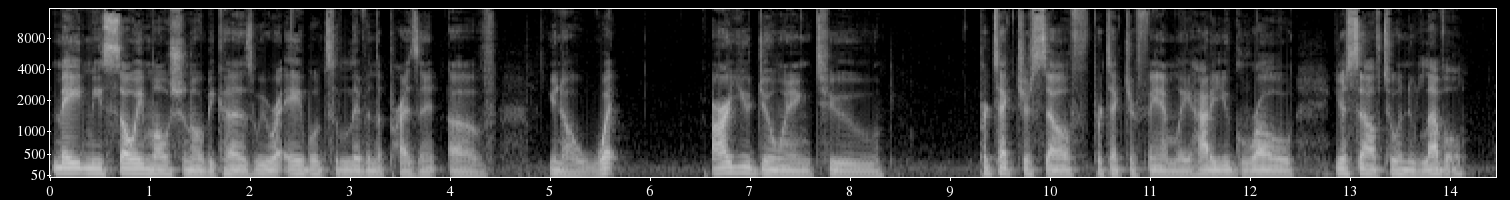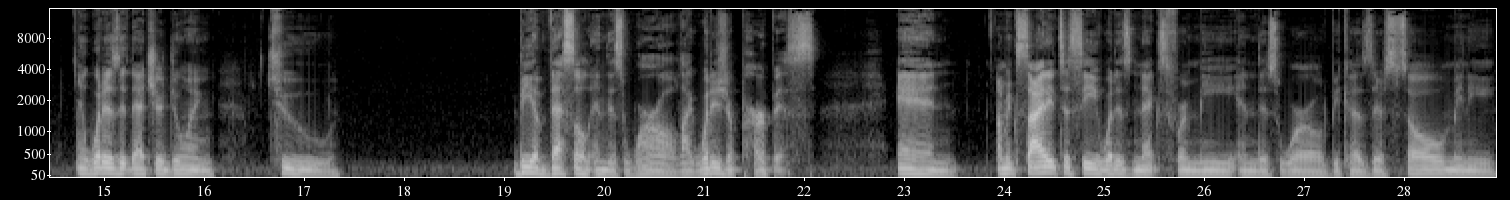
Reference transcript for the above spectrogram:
made me so emotional because we were able to live in the present of, you know, what are you doing to protect yourself, protect your family? How do you grow yourself to a new level? And what is it that you're doing to be a vessel in this world? Like, what is your purpose? And I'm excited to see what is next for me in this world because there's so many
